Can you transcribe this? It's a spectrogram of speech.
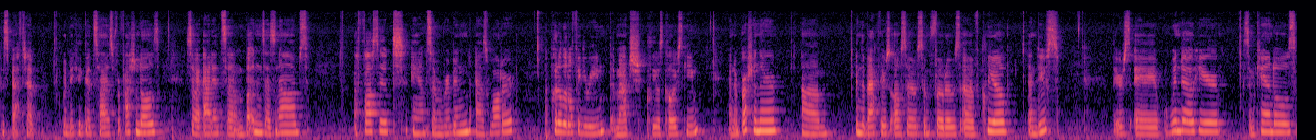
this bathtub would make a good size for fashion dolls. So I added some buttons as knobs, a faucet, and some ribbon as water. Put a little figurine that match Cleo's color scheme and a brush in there. Um, in the back there's also some photos of Cleo and Deuce. There's a window here, some candles,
